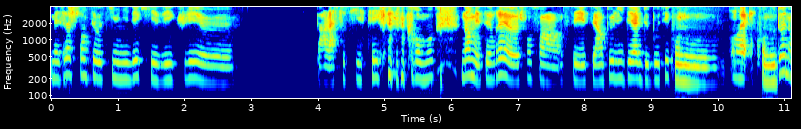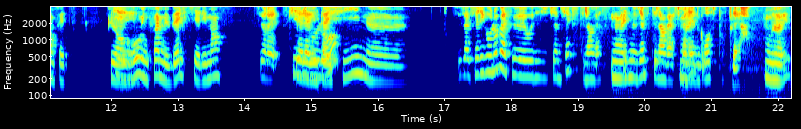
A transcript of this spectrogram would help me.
Mais ça, je pense, c'est aussi une idée qui est véhiculée euh, par la société, gros mot. Non, mais c'est vrai, euh, je pense, enfin, c'est c'est un peu l'idéal de beauté qu'on nous, Ouais, qu'on nous donne, en fait. Que, en est- gros, une femme est belle si elle est mince. c'est vrai. Ce Si elle a une taille fine. C'est ça, c'est rigolo parce qu'au XVIIIe siècle, c'était l'inverse. Au Ouais. 19e, c'était l'inverse. Il fallait Ouais. être grosse pour plaire. Ouais.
